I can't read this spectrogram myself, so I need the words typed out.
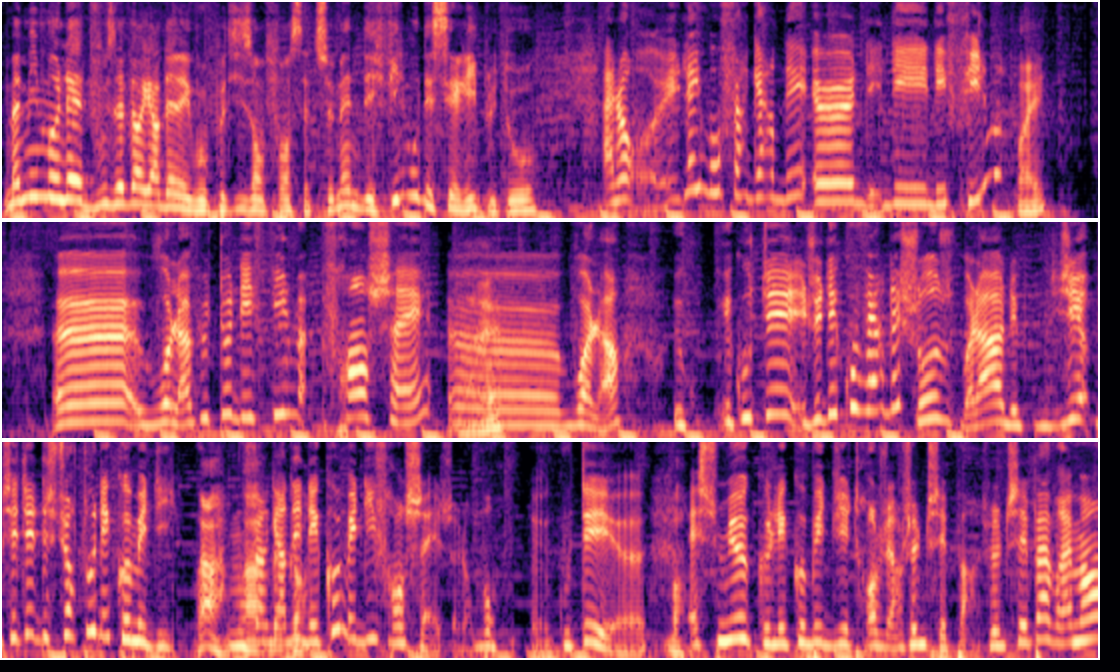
Mamie Molette, vous avez regardé avec vos petits-enfants cette semaine des films ou des séries plutôt? Alors euh, là, ils m'ont fait regarder euh, des, des- des films. Euh, voilà, plutôt des films français. euh, Voilà. Écou- Écoutez, j'ai découvert des choses, voilà. C'était surtout des comédies. Voilà. Ah, Ils m'ont ah, fait regarder d'accord. des comédies françaises. Alors bon, euh, écoutez, euh, Bon. est-ce mieux que les comédies étrangères? Je ne sais pas. Je ne sais pas vraiment.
